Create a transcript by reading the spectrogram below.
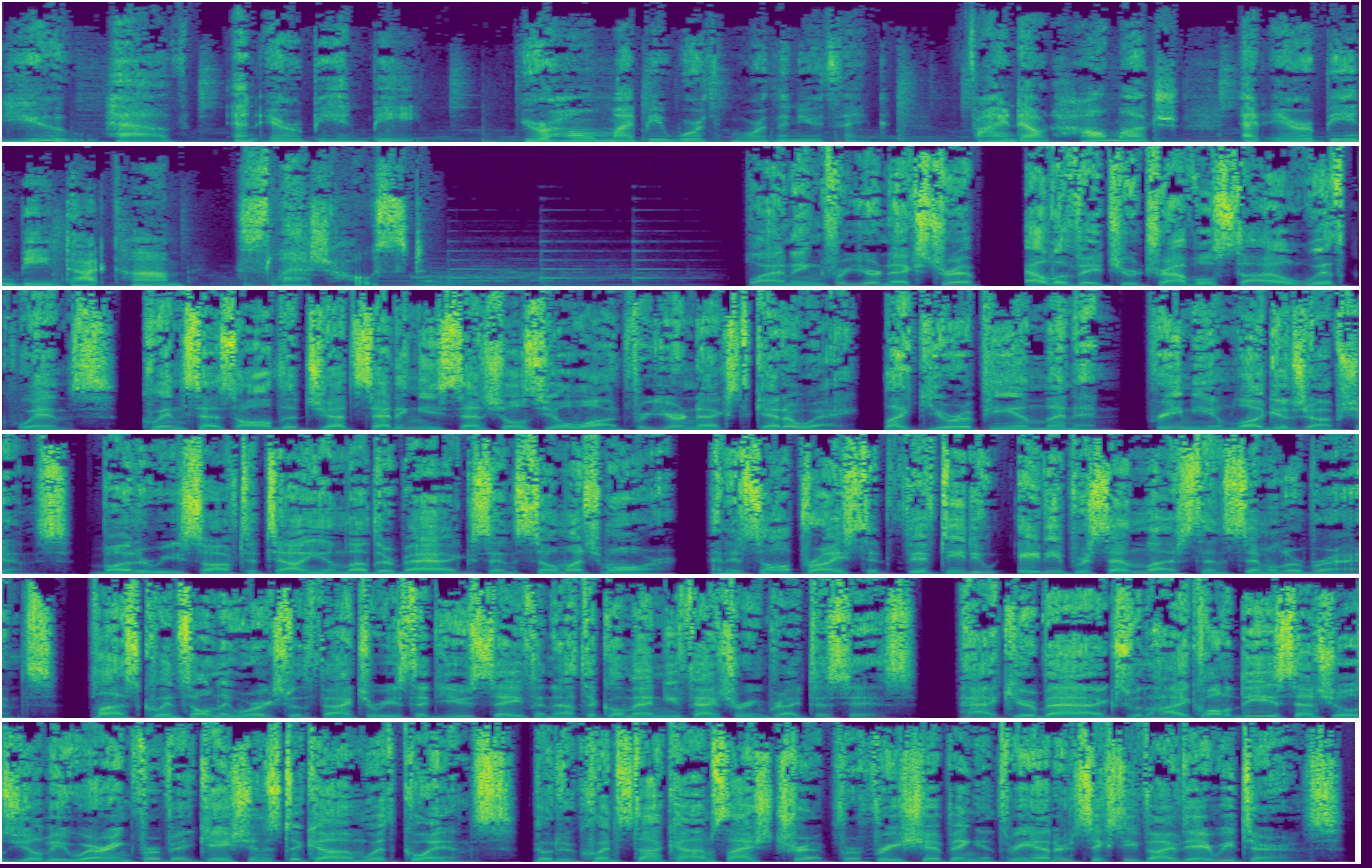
you have an Airbnb. Your home might be worth more than you think. Find out how much at airbnb.com/slash host. Planning for your next trip? Elevate your travel style with Quince. Quince has all the jet setting essentials you'll want for your next getaway, like European linen, premium luggage options, buttery soft Italian leather bags, and so much more. And it's all priced at 50 to 80% less than similar brands. Plus, Quince only works with factories that use safe and ethical manufacturing practices. Pack your bags with high-quality essentials you'll be wearing for vacations to come with Quince. Go to quince.com slash trip for free shipping and 365-day returns.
